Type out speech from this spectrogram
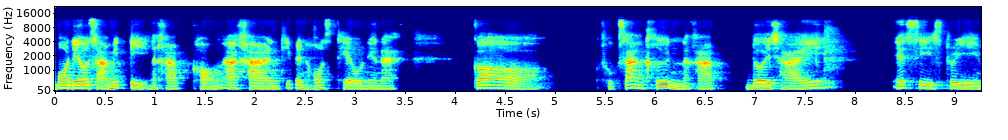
โมเดลสามมิตินะครับของอาคารที่เป็นโฮสเทลเนี่ยนะก็ถูกสร้างขึ้นนะครับ โดยใช้ SC Stream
